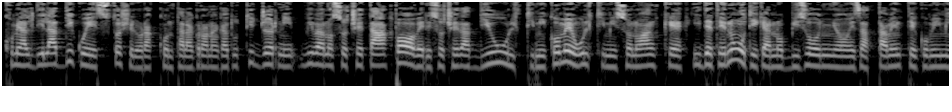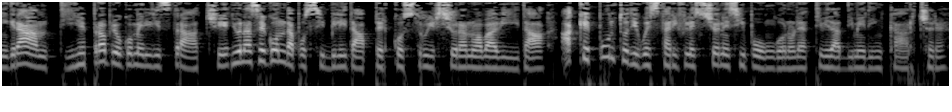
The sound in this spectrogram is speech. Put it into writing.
come al di là di questo, ce lo racconta la cronaca tutti i giorni, vivano società povere, società di ultimi, come ultimi sono anche i detenuti che hanno bisogno esattamente come i migranti e proprio come gli stracci di una seconda possibilità per costruirsi una nuova vita. A che punto di questa riflessione si pongono le attività di Made in Carcere?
